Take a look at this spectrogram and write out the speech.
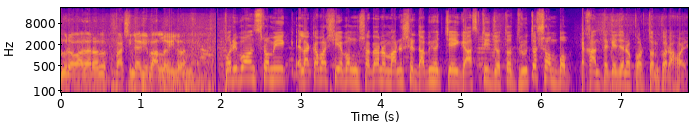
মুরাবাজার বাসি লাগে ভালো হইল পরিবহন শ্রমিক এলাকাবাসী এবং সাধারণ মানুষের দাবি হচ্ছে এই গাছটি যত দ্রুত সম্ভব এখান থেকে যেন কর্তন করা হয়।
